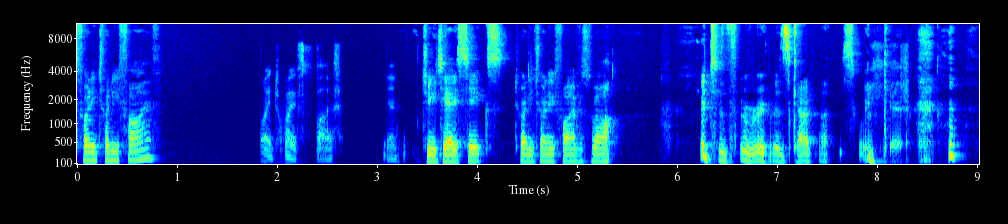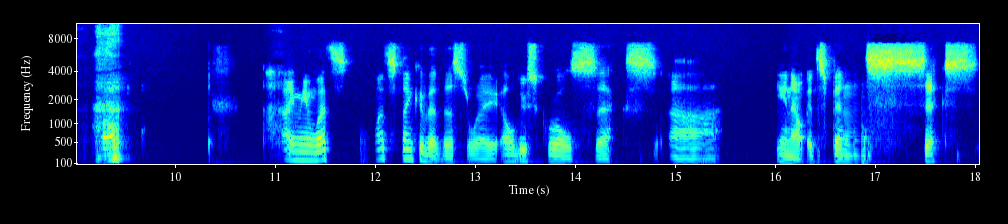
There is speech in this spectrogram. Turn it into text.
2025? twenty twenty five. yeah. GTA 6, 2025 as well? Which is the rumours going on this week. Well, I mean, let's let's think of it this way: Elder Scrolls Six. Uh, you know, it's been six.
